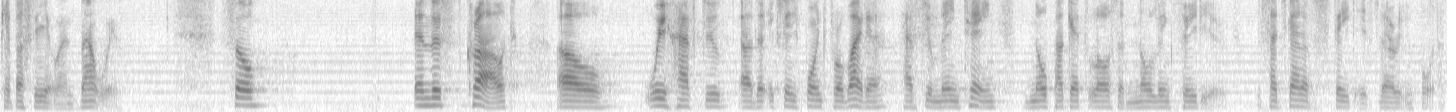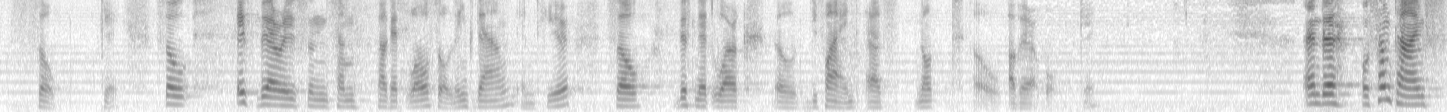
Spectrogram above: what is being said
capacity and bandwidth. So in this cloud, uh, we have to, uh, the exchange point provider have to maintain no packet loss and no link failure. Such kind of state is very important. So, okay. So if there is um, some packet loss or link down in here, so this network uh, defined as not uh, available. Okay. And uh, sometimes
